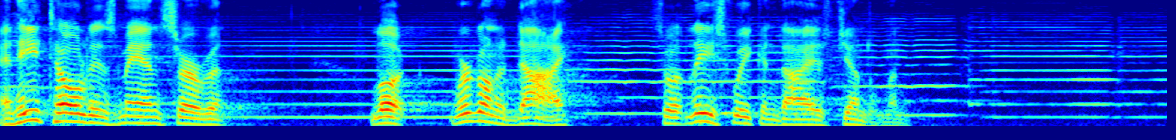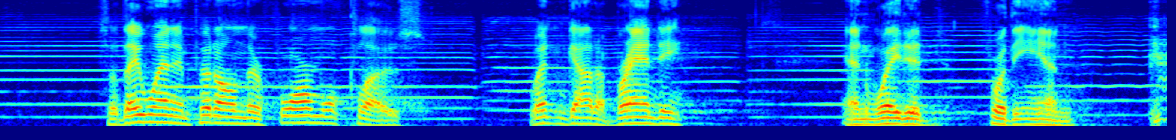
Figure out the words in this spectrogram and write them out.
and he told his manservant, Look, we're going to die, so at least we can die as gentlemen. So they went and put on their formal clothes, went and got a brandy, and waited for the end.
